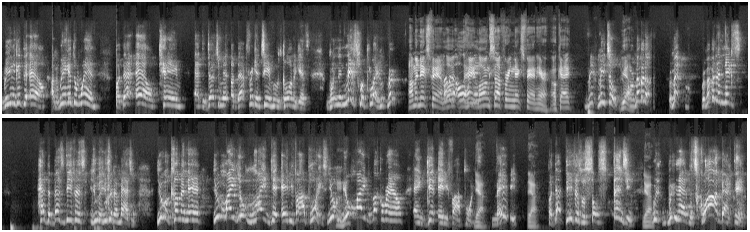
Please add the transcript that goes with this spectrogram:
we didn't get the L. I mean, we didn't get the win, but that L came at the detriment of that freaking team who was going against. When the Knicks were play, me, I'm a Knicks fan. Lo- hey, Knicks? long suffering Knicks fan here. Okay. me too. Yeah. Remember the remember, remember the Knicks had the best defense you you could imagine. You would come in there, you might you might get 85 points. You you might luck around and get 85 points. Mm-hmm. Yeah. Maybe. Yeah. But that defense was so stingy. Yeah. We, we had the squad back then.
